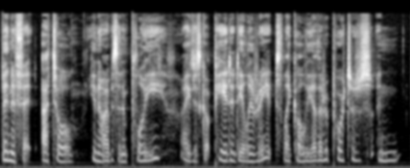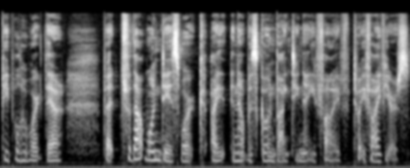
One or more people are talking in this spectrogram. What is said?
benefit at all. You know, I was an employee. I just got paid a daily rate like all the other reporters and people who worked there. But for that one day's work, I and that was going back 1995, 25 years.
